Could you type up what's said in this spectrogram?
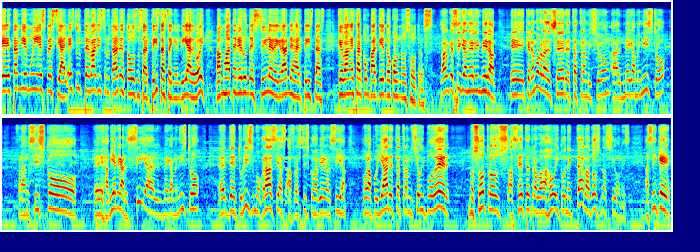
que es también muy especial es que usted va a disfrutar de todos sus artistas en el día de hoy. Vamos a tener un desfile de grandes artistas que van a estar compartiendo con nosotros. Claro que sí, Yaneli. Mira, eh, queremos agradecer esta transmisión al megaministro Francisco eh, Javier García, el megaministro eh, de Turismo. Gracias a Francisco Javier García por apoyar esta transmisión y poder nosotros hacer este trabajo y conectar a dos naciones. Así que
